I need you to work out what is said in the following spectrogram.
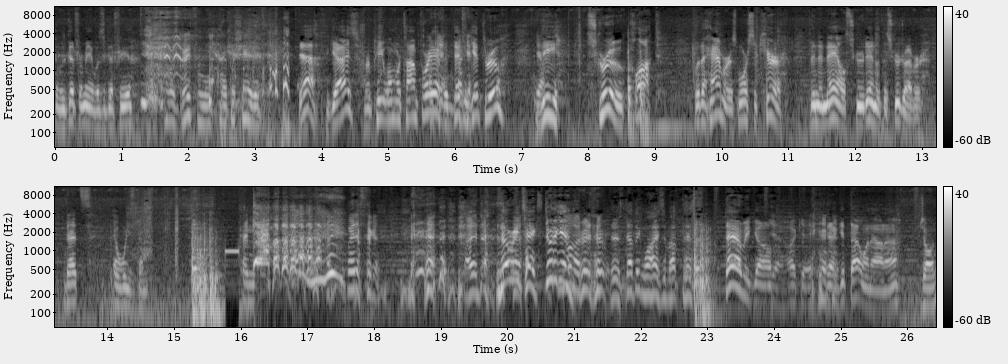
it was good for me. Was it good for you? It was great for me. I appreciate it. Yeah, guys, repeat one more time for you. Okay, if it didn't okay. get through, Yeah. the screw clocked with a hammer is more secure than a nail screwed in with a screwdriver. That's a wisdom. I mean, wait a second. No retakes, do it again! No, re- re- There's nothing wise about this. There we go. yeah, okay. Yeah, get that one out, huh? John,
